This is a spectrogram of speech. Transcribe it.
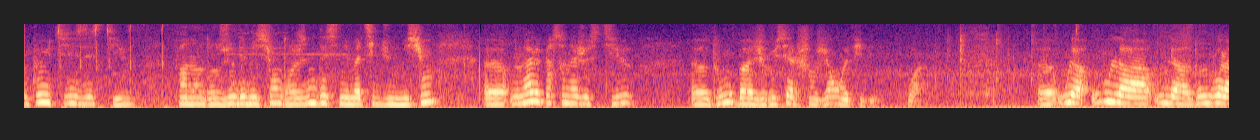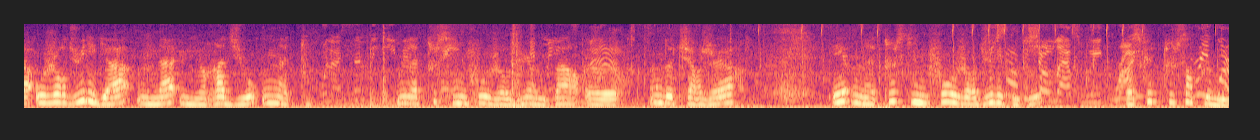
on peut utiliser Steve. Enfin non, dans une des missions, dans une des cinématiques d'une mission, euh, on a le personnage de Steve. Euh, donc, bah, j'ai réussi à le changer en FIB. Voilà. Oula, oula, oula. Donc voilà, aujourd'hui les gars, on a une radio, on a tout. On a tout ce qu'il nous faut aujourd'hui. On part en de chargeur. Et on a tout ce qu'il nous faut aujourd'hui les poteaux. Parce que tout simplement,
